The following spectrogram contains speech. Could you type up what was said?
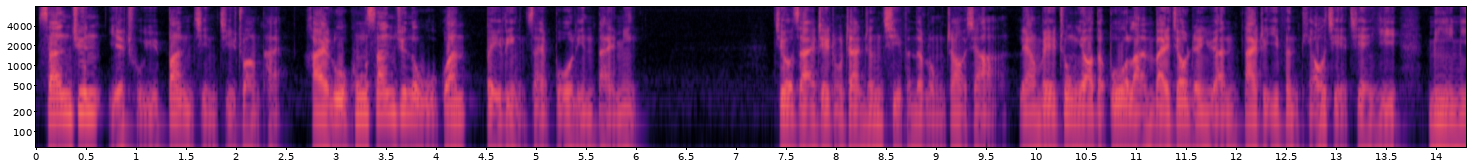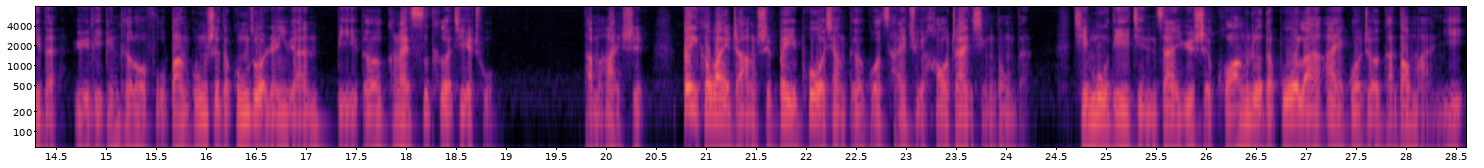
三军也处于半紧急状态，海陆空三军的武官被令在柏林待命。就在这种战争气氛的笼罩下，两位重要的波兰外交人员带着一份调解建议，秘密地与里宾特洛甫办公室的工作人员彼得·克莱斯特接触。他们暗示，贝克外长是被迫向德国采取好战行动的，其目的仅在于使狂热的波兰爱国者感到满意。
